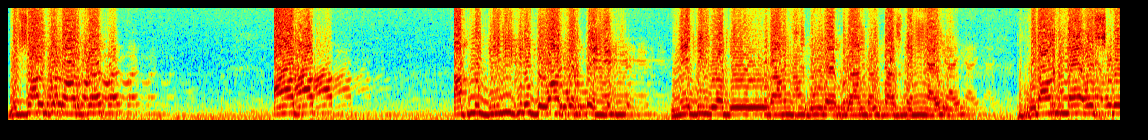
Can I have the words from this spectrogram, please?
مثال کے طور پر آپ اپنی بیوی کے لیے دعا کرتے ہیں، میں بھی وہ قرآن سے دور ہے، قرآن کے پاس نہیں آئی۔ قرآن میں اس کو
